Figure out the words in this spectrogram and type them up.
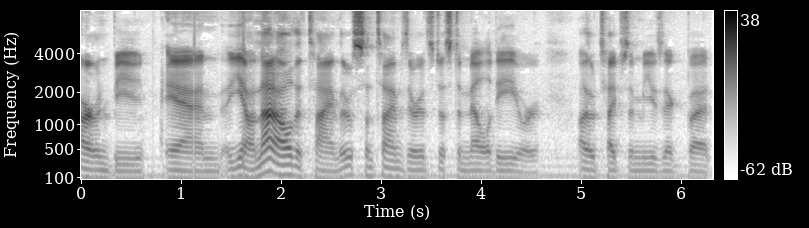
R&B and you know not all the time there's sometimes there it's just a melody or other types of music, but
